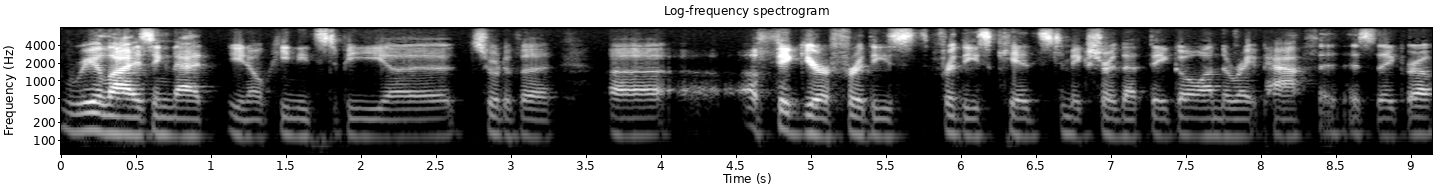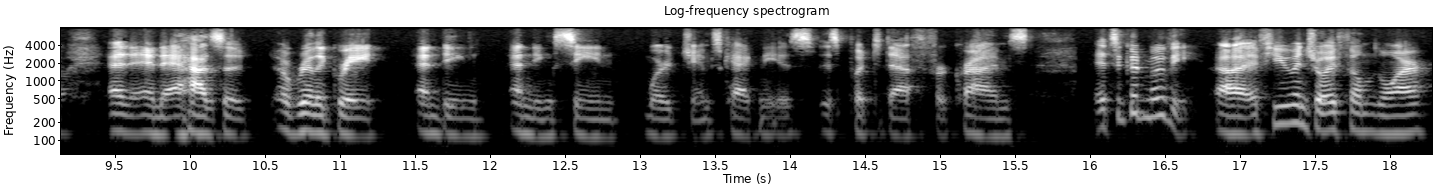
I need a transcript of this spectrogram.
realizing that you know he needs to be a, sort of a, a, a figure for these for these kids to make sure that they go on the right path as they grow and and it has a, a really great ending ending scene where james cagney is is put to death for crimes it's a good movie uh, if you enjoy film noir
